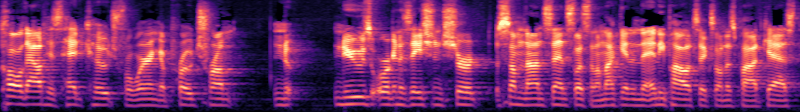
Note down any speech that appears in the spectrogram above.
called out his head coach for wearing a pro Trump n- news organization shirt, some nonsense. Listen, I'm not getting into any politics on this podcast.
